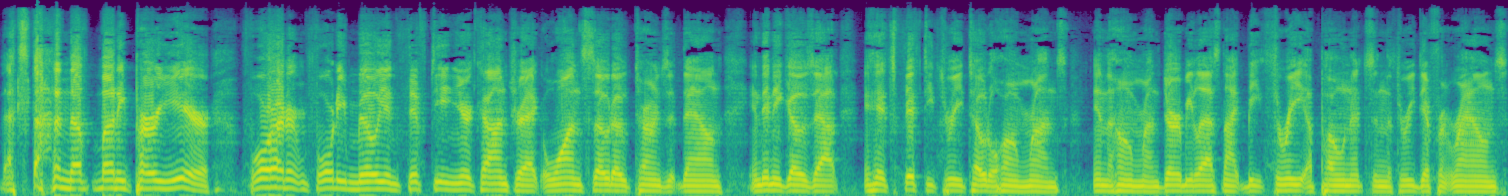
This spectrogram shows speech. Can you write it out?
that's not enough money per year." 440 million 15 year contract. Juan Soto turns it down and then he goes out and hits 53 total home runs in the home run derby last night, beat three opponents in the three different rounds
